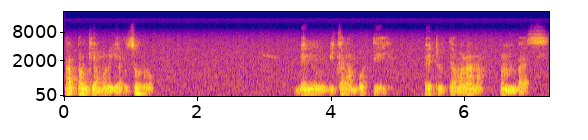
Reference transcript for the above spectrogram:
pampangia muno ya Luzoro. Benu bikala mbote betu tamalana mbasi.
